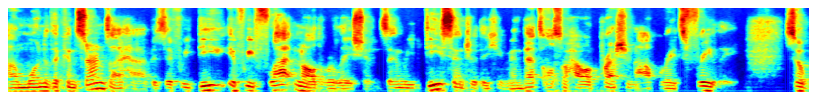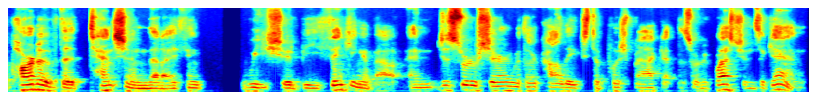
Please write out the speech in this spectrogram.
um, one of the concerns I have is if we if we flatten all the relations and we decenter the human, that's also how oppression operates freely. So part of the tension that I think we should be thinking about and just sort of sharing with our colleagues to push back at the sort of questions again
